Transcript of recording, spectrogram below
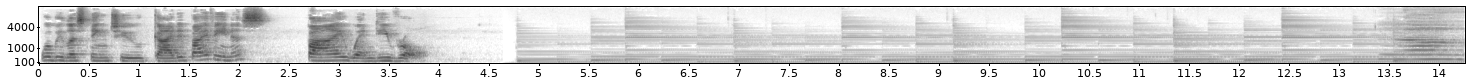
We'll be listening to Guided by Venus by Wendy Rule. Love,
